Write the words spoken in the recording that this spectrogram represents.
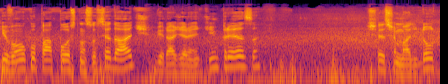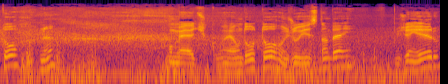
que vão ocupar posto na sociedade, virar gerente de empresa, ser chamado de doutor, né? O médico é um doutor, um juiz também, um engenheiro.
